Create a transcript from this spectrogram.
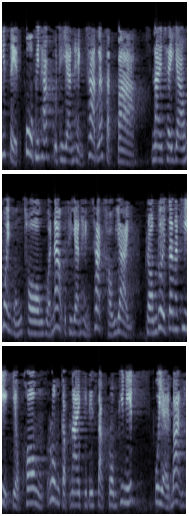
พิเศษ ผู้พิทักษ์อุทยานแห่งชาติและสัตว์ป่า นายชัยยาห้วยหงทอง หัวหน้าอุทยานแห่งชาติเขาใหญ่ พร้อมด้วยเจ้าหน้าที่เกี่ยวข้อง ร่วมกับนายกิติศักดิ์พรมพินิษผู้ใหญ่บ้านเห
